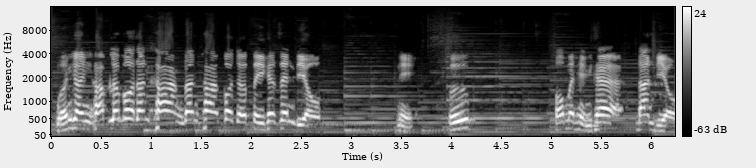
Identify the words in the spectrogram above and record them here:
เหมือนกันครับ แล้วก็ด้านข้าง ด้านข้างก็จะตีแค่เส้นเดียว นี่ปึ๊บเพราะมันเห็นแค่ด้านเดียว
